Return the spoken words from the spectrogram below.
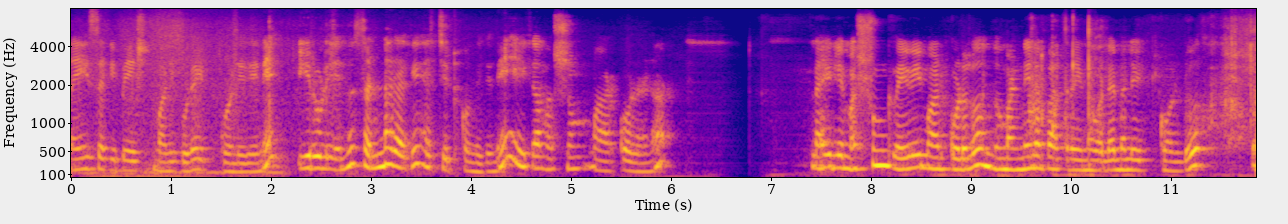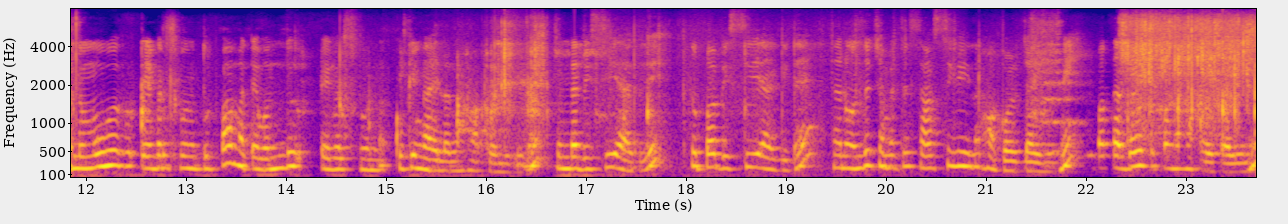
ನೈಸಾಗಿ ಪೇಸ್ಟ್ ಮಾಡಿ ಕೂಡ ಇಟ್ಕೊಂಡಿದ್ದೀನಿ. ಈರುಳ್ಳಿಯನ್ನು ಸಣ್ಣದಾಗಿ ಹೆಚ್ಚಿಟ್ಕೊಂಡಿದ್ದೀನಿ. ಈಗ ಮಶ್ರೂಮ್ ಮಾಡ್ಕೊಳ್ಳೋಣ. ನಾ ಇಲ್ಲಿ ಮಶ್ರೂಮ್ ಗ್ರೇವಿ ಮಾಡಿಕೊಡಲು ಒಂದು ಮಣ್ಣಿನ ಪಾತ್ರೆಯನ್ನು ಒಲೆ ಮೇಲೆ ಇಟ್ಕೊಂಡು ಒಂದು ಮೂರು ಟೇಬಲ್ ಸ್ಪೂನ್ ತುಪ್ಪ ಮತ್ತೆ ಒಂದು ಟೇಬಲ್ ಸ್ಪೂನ್ ಕುಕ್ಕಿಂಗ್ ಆಯಿಲನ್ನು ಹಾಕೊಂಡಿದ್ದೀನಿ. ತುಂಬ ಬಿಸಿ ಆಗಲಿ. ತುಪ್ಪ ಬಿಸಿ ಆಗಿದೆ. ನಾನು ಒಂದು ಚಮಚ ಸಾಸಿವೆಯನ್ನು ಹಾಕೊಳ್ತಾ ಇದ್ದೀನಿ. ಕರ್ಬೇವು ತುಪ್ಪನ ಹಾಕೊಳ್ತಾ ಇದ್ದೀನಿ.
